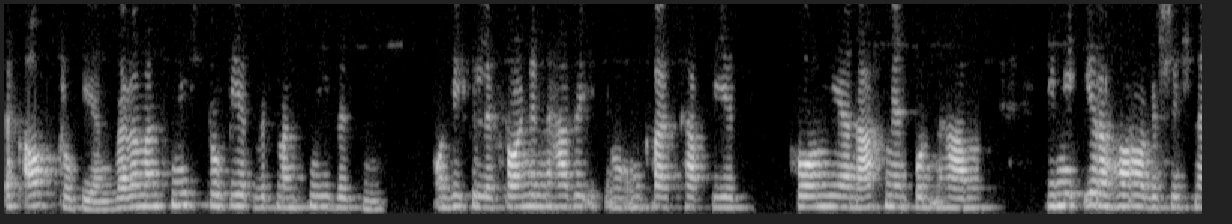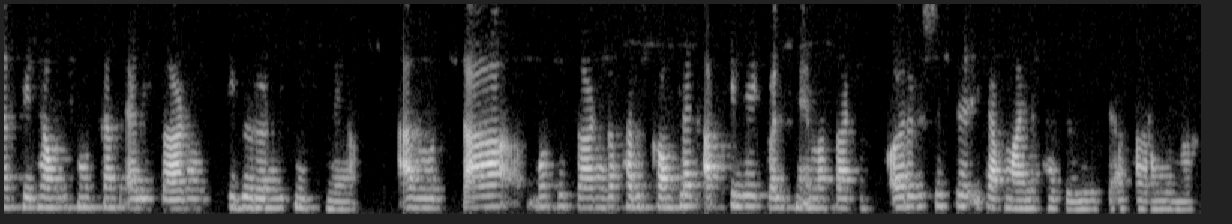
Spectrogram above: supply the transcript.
es ausprobieren. Weil wenn man es nicht probiert, wird man es nie wissen. Und wie viele Freundinnen habe ich im Umkreis gehabt, die jetzt vor mir, nach mir entbunden haben, die mir ihre Horrorgeschichten erzählt haben. Und ich muss ganz ehrlich sagen, die berühren mich nicht mehr. Also da muss ich sagen, das habe ich komplett abgelegt, weil ich mir immer sage, das ist eure Geschichte, ich habe meine persönliche Erfahrung gemacht.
